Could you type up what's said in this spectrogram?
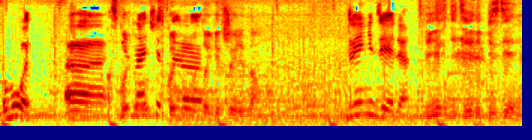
вот. А, а сколько, значит, вы, сколько вы в э, итоге жили там? Две недели. Две недели без денег.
